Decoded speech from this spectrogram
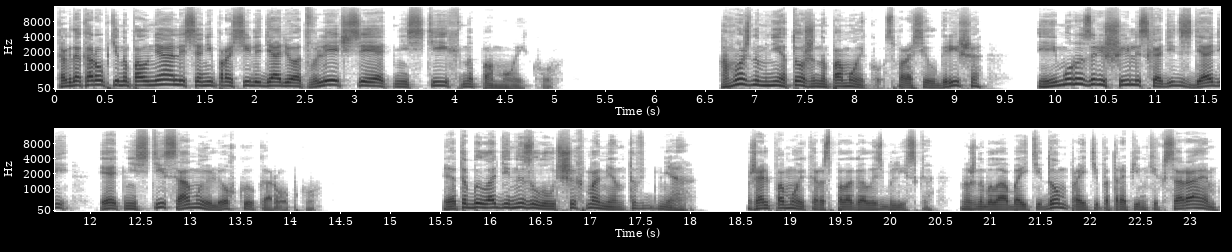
Когда коробки наполнялись, они просили дядю отвлечься и отнести их на помойку. «А можно мне тоже на помойку?» — спросил Гриша, и ему разрешили сходить с дядей и отнести самую легкую коробку. Это был один из лучших моментов дня. Жаль, помойка располагалась близко. Нужно было обойти дом, пройти по тропинке к сараям,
